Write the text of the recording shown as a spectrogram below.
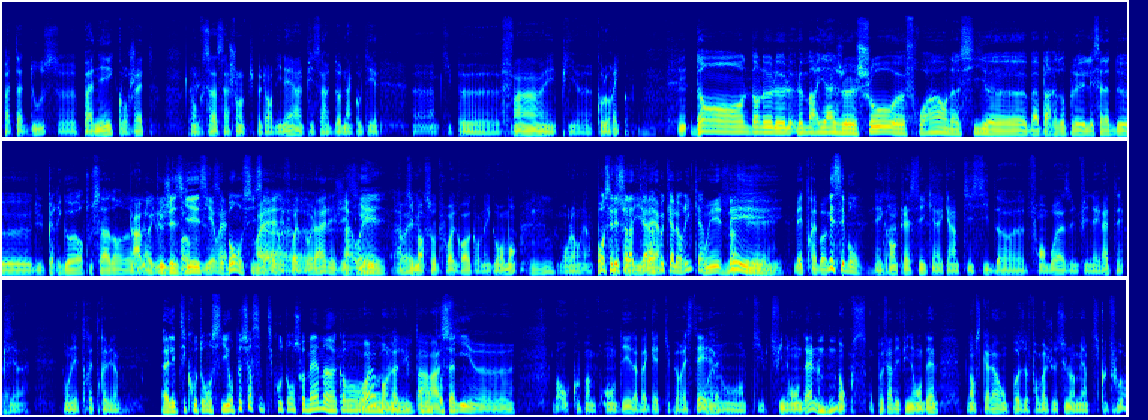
patates douces, euh, panais, courgettes. Donc ça, ça change un petit peu de l'ordinaire et puis ça donne un côté euh, un petit peu euh, fin et puis coloré. Quoi. Dans, dans le, le- le mariage chaud, euh, froid, on a aussi, euh, bah, par exemple, les, les salades de, du Périgord, tout ça, dans, Ah avec oui, le gésier, c'est ouais. bon aussi Ouais, ça. les foies de volaille, les gésiers, Ah ouais, un ah petit morceau de foie gras quand on est gourmand. Mhm. Bon, là, on est un peu Bon, c'est des salades un peu caloriques, hein, oui, ça, mais- mais très bonnes. mais c'est bon. Et grand classique avec un petit cidre euh, de framboise, une vinaigrette, et puis euh, on est très très bien. Les petits croutons aussi. On peut se faire ces petits croutons soi-même hein, Comment Ouais, on a du pain rassis. Bon, on coupe en, en dés la baguette qui peut rester, Ouais. ou en petites fines rondelles. Mhm. Donc, on peut faire des fines rondelles. Dans ce cas-là, on pose le fromage dessus, on met un petit coup de four,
